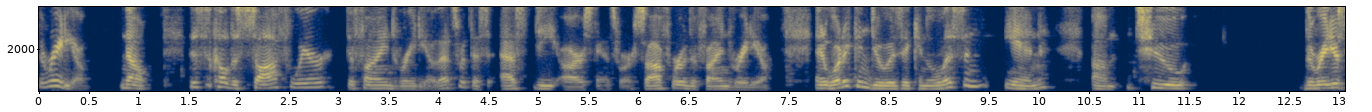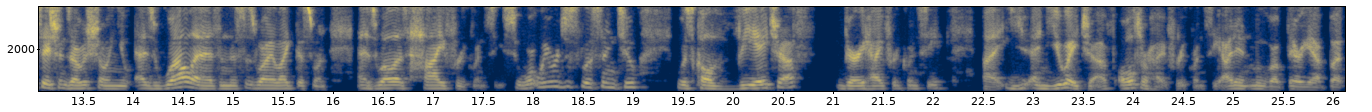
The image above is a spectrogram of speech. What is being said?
the radio. Now, this is called a software defined radio. That's what this SDR stands for software defined radio. And what it can do is it can listen in um, to the radio stations I was showing you, as well as, and this is why I like this one, as well as high frequencies. So what we were just listening to was called VHF, very high frequency, uh, and UHF, ultra high frequency. I didn't move up there yet, but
